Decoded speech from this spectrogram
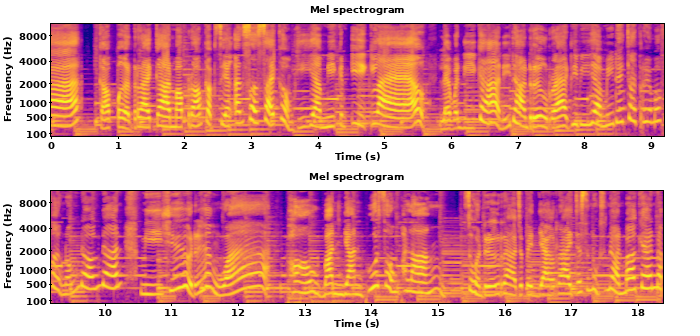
ะ ก็เปิดรายการมาพร้อมกับเสียงอันสดใสของพี่ยามีกันอีกแล้ว และวันนี้ค่ะนิทานเรื่องแรกที่พี่ยามีได้จัดเตรียมมาฝากน้องๆนนั้น มีชื่อเรื่องว่าพอลบัญญันผู้ทรงพลัง ส่วนเรื่องราวจะเป็นอย่างไรจะสนุกสนานมากแค่ไหน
